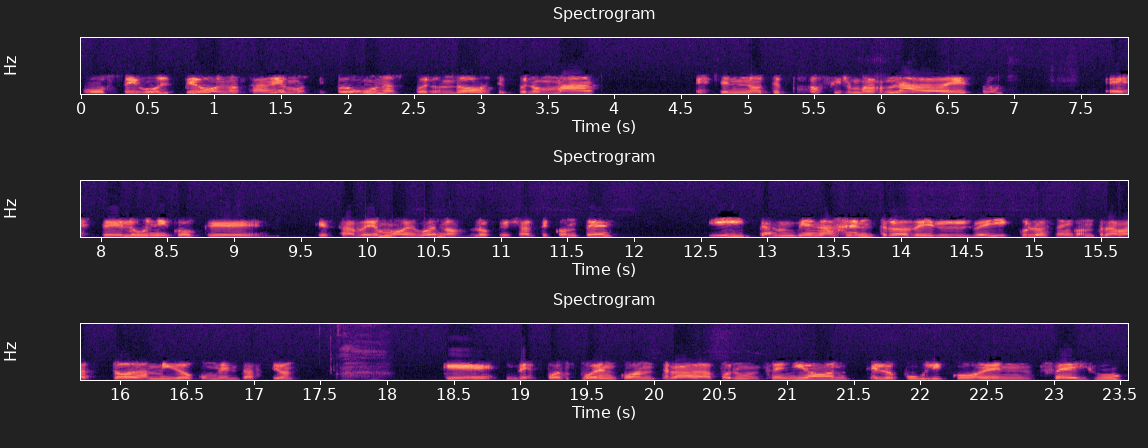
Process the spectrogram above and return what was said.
o se golpeó, no sabemos si fue uno, si fueron dos, si fueron más, este no te puedo afirmar nada de eso. Este, lo único que, que sabemos es bueno, lo que ya te conté, y también adentro del vehículo se encontraba toda mi documentación que después fue encontrada por un señor que lo publicó en Facebook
